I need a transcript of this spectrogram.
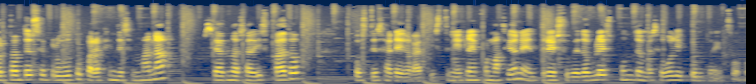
Por tanto, ese producto para fin de semana, si andas avispado, pues te sale gratis. Tenéis la información en www.mswally.info.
